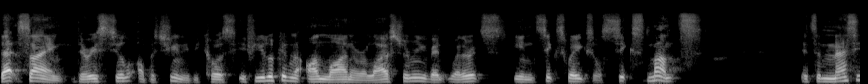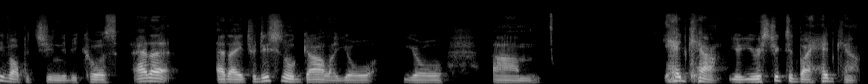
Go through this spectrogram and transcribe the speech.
That saying, there is still opportunity because if you look at an online or a live streaming event, whether it's in six weeks or six months, it's a massive opportunity because at a at a traditional gala, your your um, head count, you're, you're restricted by head count.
